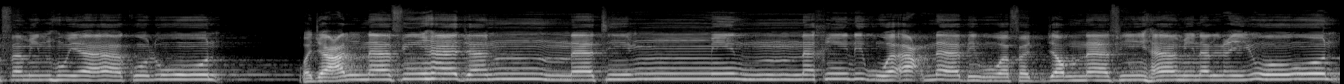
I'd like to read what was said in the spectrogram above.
فمنه ياكلون وجعلنا فيها جنات من نخيل وأعناب وفجرنا فيها من العيون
